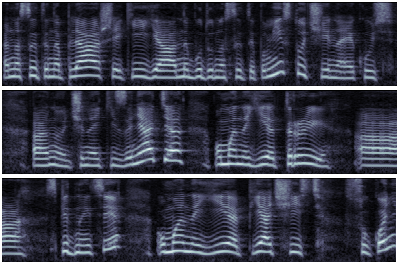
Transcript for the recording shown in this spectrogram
носити на пляж, які я не буду носити по місту, чи на якусь е, ну, чи на якісь заняття. У мене є три е, спідниці. У мене є 5-6 суконь,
